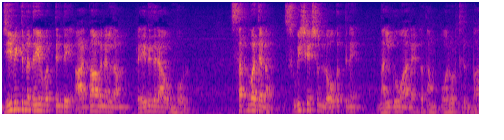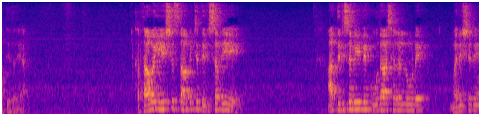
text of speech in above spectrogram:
ജീവിക്കുന്ന ദൈവത്തിന്റെ ആത്മാവിനെല്ലാം പ്രേരിതരാകുമ്പോൾ സദ്വചനം സുവിശേഷം ലോകത്തിന് നൽകുവാനായിട്ട് നാം ഓരോരുത്തരും ബാധ്യതയാണ്. കർത്താവ് യേശു സ്ഥാപിച്ച തിരുസഭയെ ആ തിരുസഭയിലെ കൂതാശകളിലൂടെ മനുഷ്യനെ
